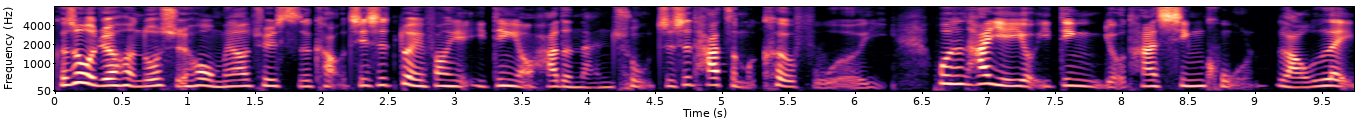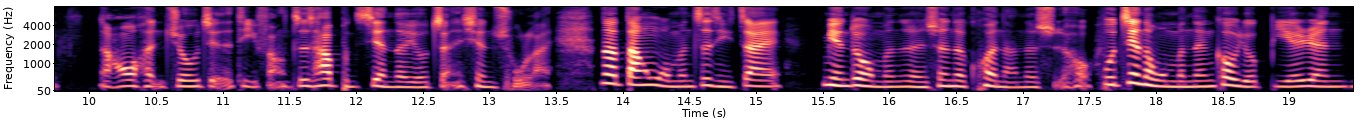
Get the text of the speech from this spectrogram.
可是我觉得很多时候我们要去思考，其实对方也一定有他的难处，只是他怎么克服而已，或者他也有一定有他辛苦劳累，然后很纠结的地方，只是他不见得有展现出来。那当我们自己在面对我们人生的困难的时候，不见得我们能够有别人。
